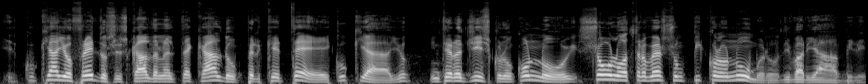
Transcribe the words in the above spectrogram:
Il cucchiaio freddo si scalda nel tè caldo perché tè e cucchiaio interagiscono con noi solo attraverso un piccolo numero di variabili,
